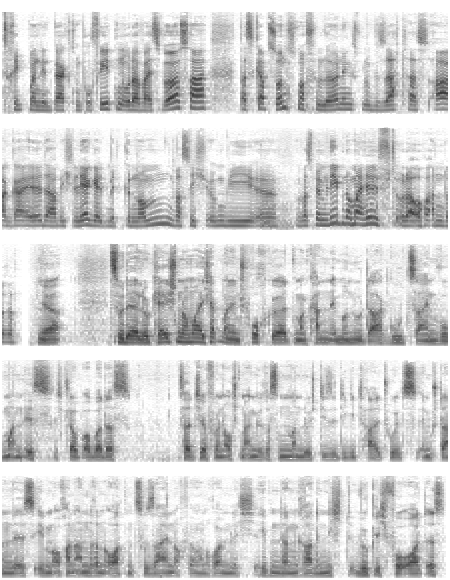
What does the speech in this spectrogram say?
trägt man den Berg zum Propheten oder vice versa. Was gab es sonst noch für Learnings, wo du gesagt hast, ah geil, da habe ich Lehrgeld mitgenommen, was ich irgendwie, äh, was mir im Leben nochmal hilft oder auch andere? Ja, zu der Location nochmal, ich habe mal den Spruch gehört, man kann immer nur da gut sein, wo man ist. Ich glaube aber, dass das hatte ich ja vorhin auch schon angerissen, man durch diese Digitaltools imstande ist, eben auch an anderen Orten zu sein, auch wenn man räumlich eben dann gerade nicht wirklich vor Ort ist.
